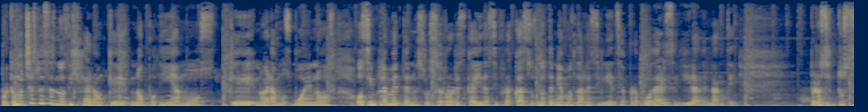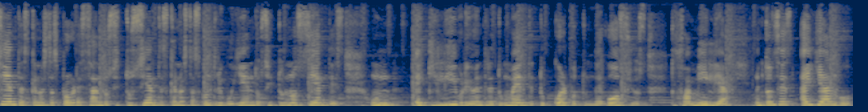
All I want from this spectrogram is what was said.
Porque muchas veces nos dijeron que no podíamos, que no éramos buenos o simplemente nuestros errores, caídas y fracasos no teníamos la resiliencia para poder seguir adelante. Pero si tú sientes que no estás progresando, si tú sientes que no estás contribuyendo, si tú no sientes un equilibrio entre tu mente, tu cuerpo, tus negocios, tu familia, entonces hay algo,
